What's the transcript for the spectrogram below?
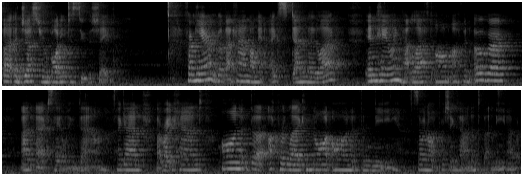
uh, adjust your body to suit the shape. From here, we've got that hand on the extended leg. Inhaling that left arm up and over and exhaling down. Again, that right hand on the upper leg, not on the knee. So we're not pushing down into that knee ever.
